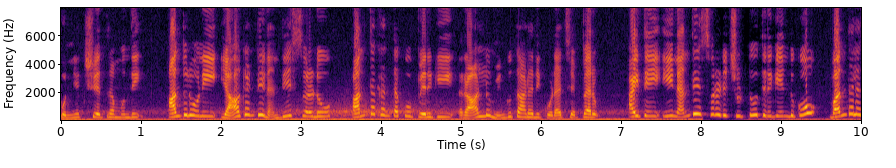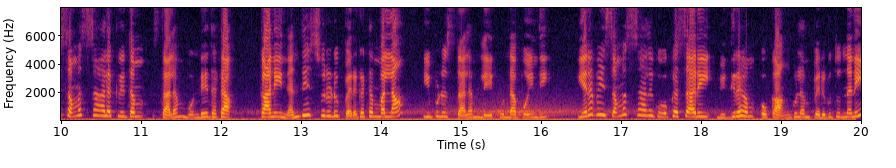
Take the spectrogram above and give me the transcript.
పుణ్యక్షేత్రం ఉంది. అందులోని యాగంటి నందీశ్వరుడు అంతకంతకు పెరిగి రాళ్ళు మింగుతాడని కూడా చెప్పారు. అయితే ఈ నందీశ్వరుడి చుట్టూ తిరిగేందుకు వందల సంవత్సరాల క్రితం స్థలం ఉండేదట. కాని నందీశ్వరుడు పెరగటం వల్ల ఇప్పుడు స్థలం లేకుండా పోయింది. ఇరవై సంవత్సరాలకు ఒకసారి విగ్రహం ఒక అంగుళం పెరుగుతుందని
